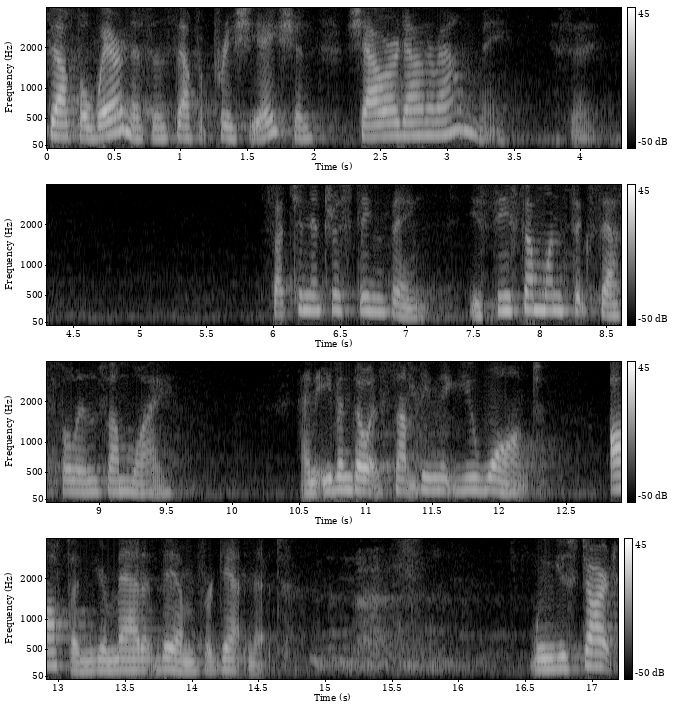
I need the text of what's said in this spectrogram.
self-awareness and self-appreciation shower down around me you see such an interesting thing. You see someone successful in some way, and even though it's something that you want, often you're mad at them for getting it. When you start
